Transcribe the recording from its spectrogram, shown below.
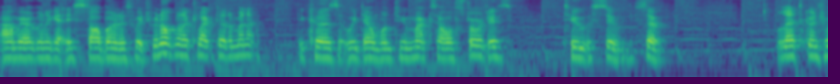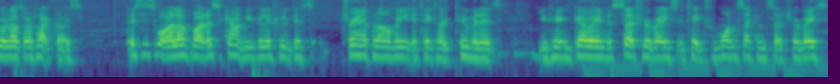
And we are going to get a star bonus, which we're not going to collect at a minute. because we don't want to max our storages too soon. So, let's go into another attack, guys. This is what I love about this account. You can literally just train up an army. It takes like two minutes. You can go in, search for a base. It takes one second to search for a base.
